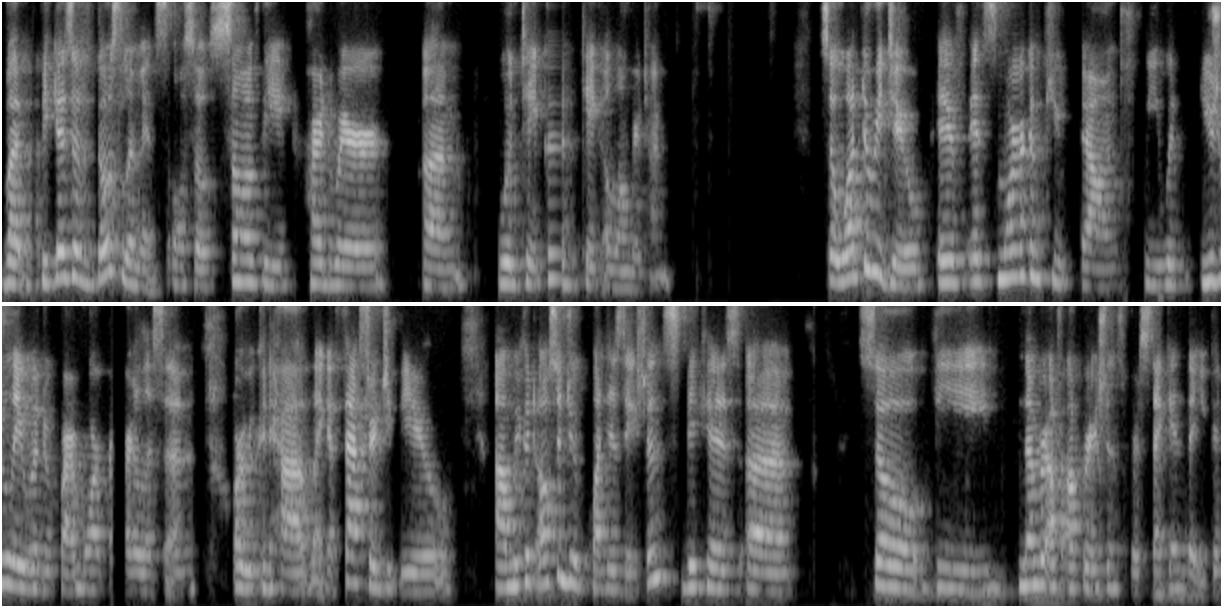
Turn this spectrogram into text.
But because of those limits, also some of the hardware um, would take could take a longer time. So what do we do? If it's more compute bound, we would usually would require more parallelism, or we could have like a faster GPU. Um, we could also do quantizations because uh, so the number of operations per second that you can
